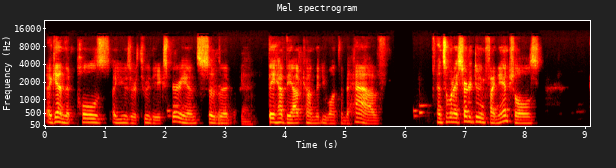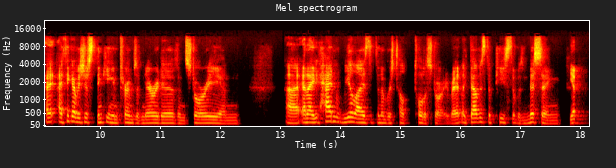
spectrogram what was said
again that pulls a user through the experience so that Yeah. they have the outcome that you want them to have. And so when I started doing financials, I, I think I was just thinking in terms of narrative and story and uh, and I hadn't realized that the numbers tell, told a story, right? Like that was the piece that was missing Yep.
